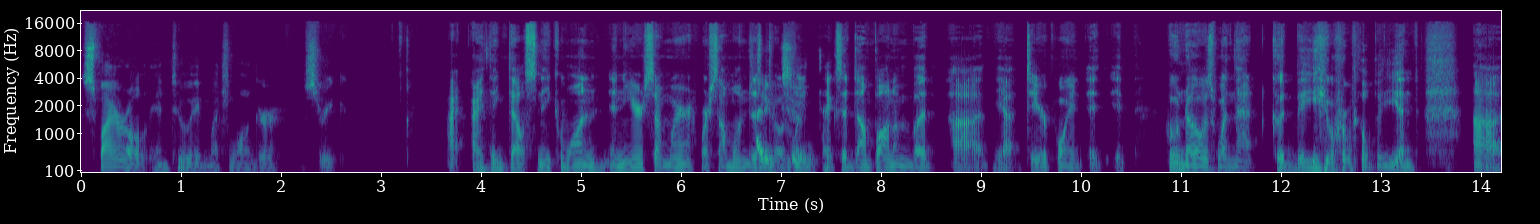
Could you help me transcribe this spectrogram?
spiral into a much longer streak. I, I think they'll sneak one in here somewhere where someone just totally too. takes a dump on them. But uh, yeah, to your point, it, it who knows when that could be or will be. And uh,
